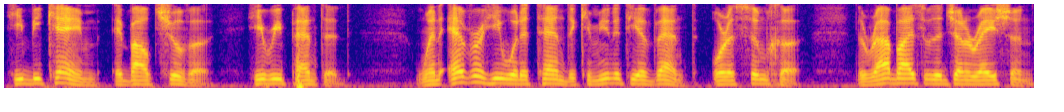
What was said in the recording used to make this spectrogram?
he became a Baal. He repented. Whenever he would attend a community event or a simcha, the rabbis of the generation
